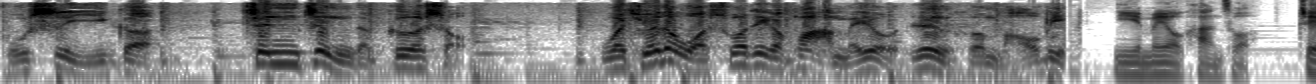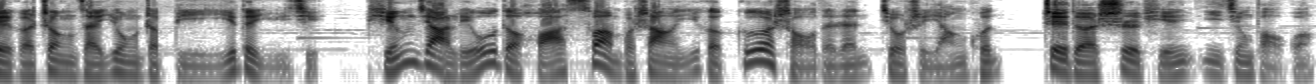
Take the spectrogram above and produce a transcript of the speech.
不是一个真正的歌手。我觉得我说这个话没有任何毛病，你没有看错，这个正在用着鄙夷的语气评价刘德华算不上一个歌手的人就是杨坤。这段视频一经曝光，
